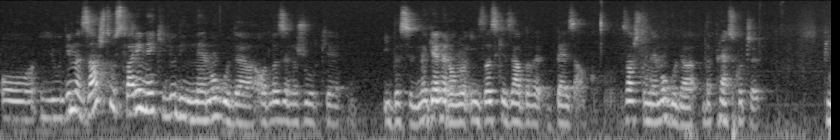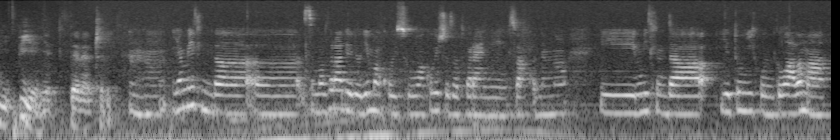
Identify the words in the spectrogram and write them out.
o ljudima, zašto u stvari neki ljudi ne mogu da odlaze na žurke i da se na generalno izlaske zabave bez alkohola? Zašto ne mogu da, da preskoče pi, pijenje te večeri? Mm -hmm. Ja mislim da uh, se možda radi o ljudima koji su ovako više zatvoreni svakodnevno i mislim da je to u njihovim glavama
